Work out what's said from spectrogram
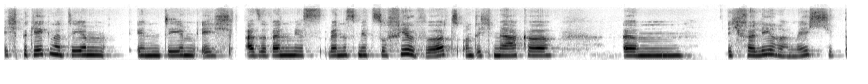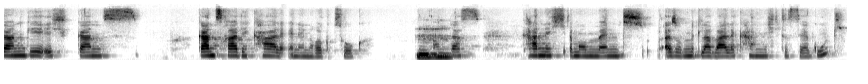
ich begegne dem, indem ich, also wenn, wenn es mir zu viel wird und ich merke, ähm, ich verliere mich, dann gehe ich ganz, ganz radikal in den Rückzug. Mhm. Und das kann ich im Moment, also mittlerweile kann ich das sehr gut.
